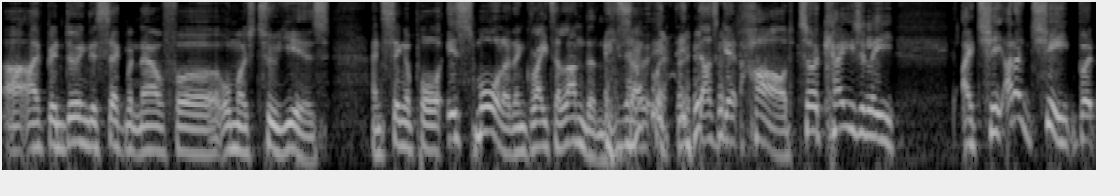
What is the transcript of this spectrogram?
Uh, I've been doing this segment now for almost two years. And Singapore is smaller than Greater London. Exactly. So it, it does get hard. So occasionally I cheat. I don't cheat, but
